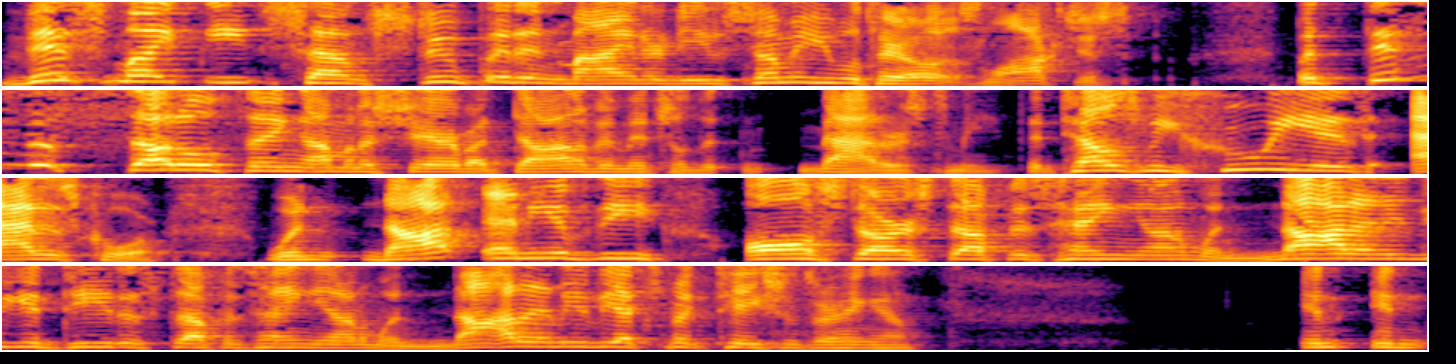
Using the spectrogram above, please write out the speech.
This might be sound stupid and minor to you. Some of you will say, oh, this lock just but this is a subtle thing I'm going to share about Donovan Mitchell that matters to me, that tells me who he is at his core. When not any of the all star stuff is hanging on, when not any of the Adidas stuff is hanging on, when not any of the expectations are hanging on. In, in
